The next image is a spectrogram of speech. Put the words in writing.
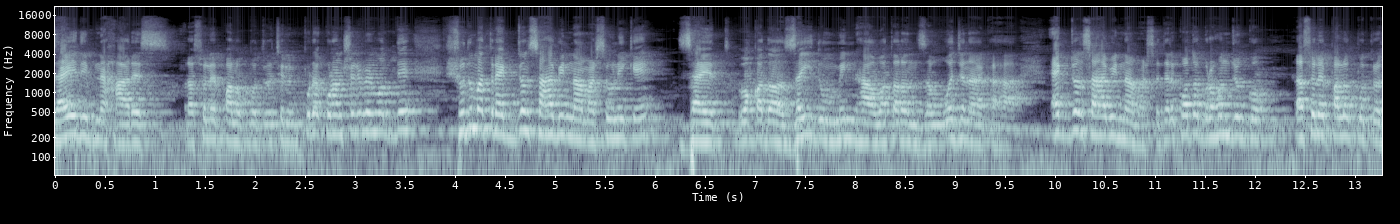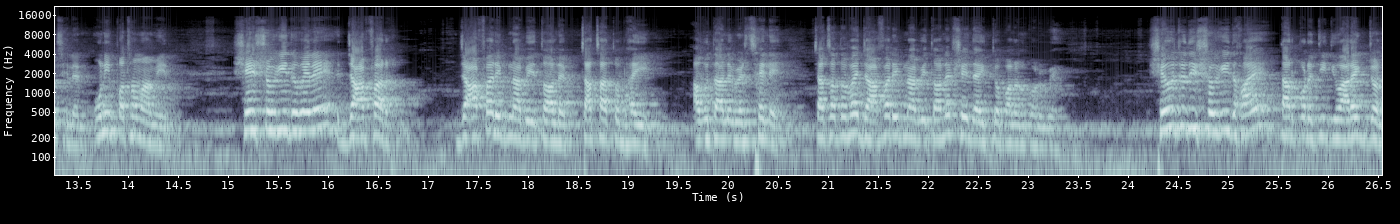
জাইদ ইবনে হারেস। রাসুলের পালক পুত্র ছিলেন। পুরো কোরআন শরীফের মধ্যে শুধুমাত্র একজন সাহাবীর নাম আসছে উনিকে জায়েদ। ওয়াকাদা জাইদুম মিনহা ওয়াতারন জাওয়াজনা কাহা একজন সাহাবীর নাম আসছে। তাহলে কত গ্রহণযোগ্য? রাসুলের পালক পুত্র ছিলেন, উনি প্রথম আমির। সে শহীদ হইলে জাফর জাফর ইবনে আবি তলেব, চাচাতো ভাই আবু তালেবের ছেলে, চাচাতো ভাই জাফর ইবনে আবি তলেব সেই দায়িত্ব পালন করবে। সেও যদি শহীদ হয়, তারপরে তৃতীয় আরেকজন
